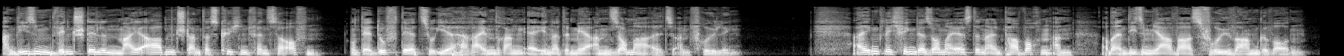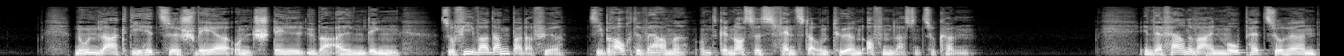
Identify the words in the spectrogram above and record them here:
An diesem windstillen Maiabend stand das Küchenfenster offen, und der Duft, der zu ihr hereindrang, erinnerte mehr an Sommer als an Frühling. Eigentlich fing der Sommer erst in ein paar Wochen an, aber in diesem Jahr war es früh warm geworden. Nun lag die Hitze schwer und still über allen Dingen. Sophie war dankbar dafür. Sie brauchte Wärme und genoss es, Fenster und Türen offen lassen zu können. In der Ferne war ein Moped zu hören,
